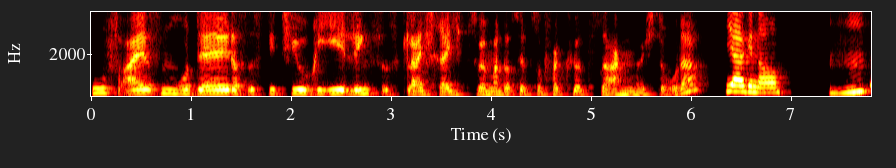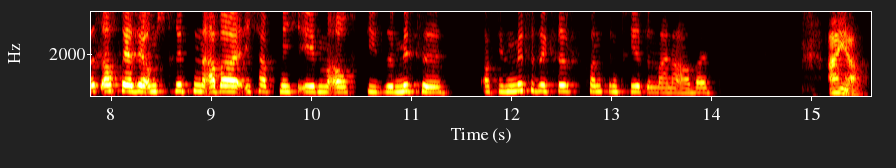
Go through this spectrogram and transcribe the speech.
Hufeisenmodell, das ist die Theorie, links ist gleich rechts, wenn man das jetzt so verkürzt sagen möchte, oder? Ja, genau. Mhm. Das ist auch sehr, sehr umstritten, aber ich habe mich eben auf diese Mitte, auf diesen Mittebegriff konzentriert in meiner Arbeit. Ah ja.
